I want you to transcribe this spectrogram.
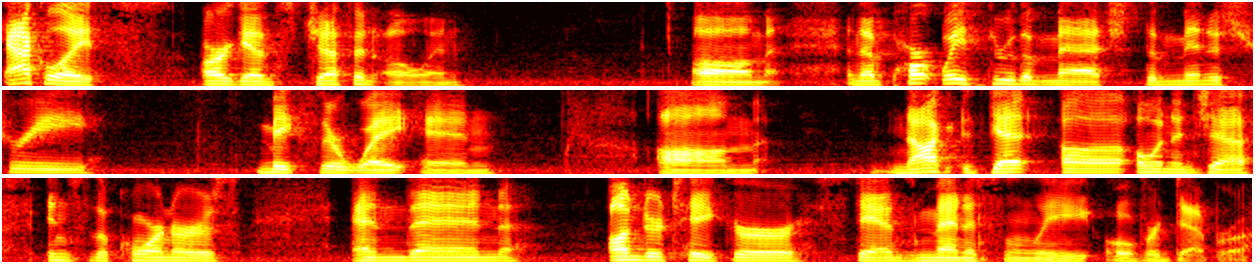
Acolytes are against Jeff and Owen. Um, and then partway through the match, the ministry makes their way in. Um, knock get uh, Owen and Jeff into the corners, and then Undertaker stands menacingly over Deborah.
